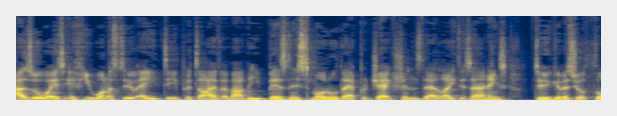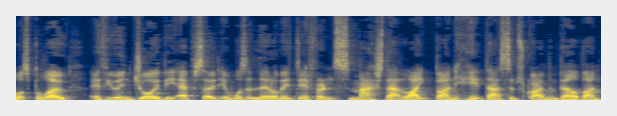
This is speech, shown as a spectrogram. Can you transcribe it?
As always, if you want us to do a deeper dive about the business model, their projections, their latest earnings, do give us your thoughts below. If you enjoyed the episode, it was a little bit different. Smash that like button, hit that subscribe and bell button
